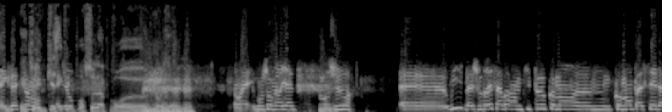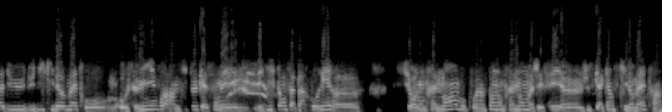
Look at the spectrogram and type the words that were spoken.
Et Exactement. tu as une question pour cela pour euh, Muriel. Ouais, bonjour Muriel. Bonjour. Euh, oui, bah, je voudrais savoir un petit peu comment euh, comment passer là du, du 10 km au, au semi, voir un petit peu quelles sont les, les distances à parcourir euh, sur l'entraînement. Bon, pour l'instant, l'entraînement, moi, j'ai fait euh, jusqu'à 15 km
